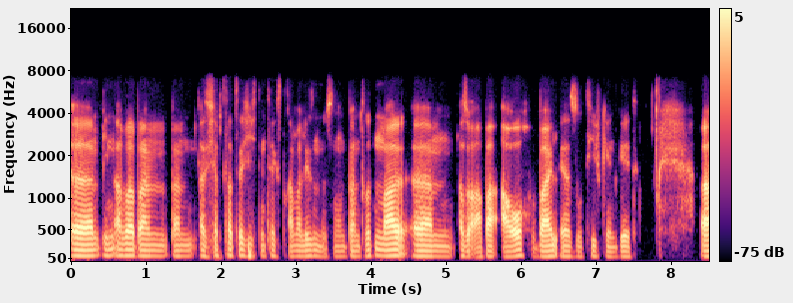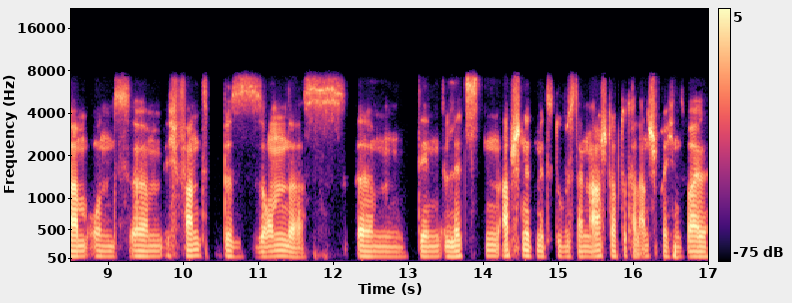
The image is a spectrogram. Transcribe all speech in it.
ähm, ihn aber beim beim also, ich habe tatsächlich den Text dreimal lesen müssen und beim dritten Mal, ähm also, aber auch, weil er so tiefgehend geht. Ähm, und, ähm, ich fand besonders, ähm, den letzten Abschnitt mit „Du bist ein Maßstab“ total ansprechend, weil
